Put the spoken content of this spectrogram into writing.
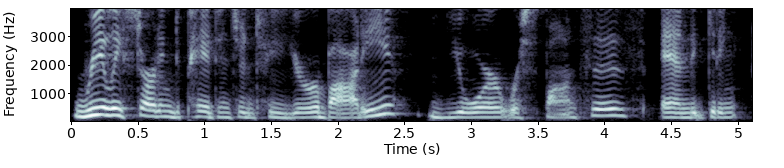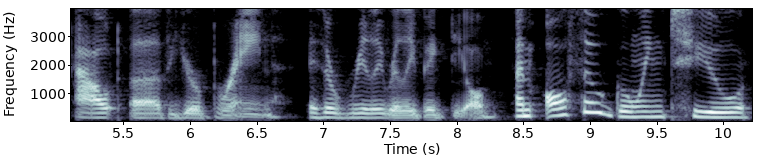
really starting to pay attention to your body, your responses, and getting out of your brain is a really, really big deal. I'm also going to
